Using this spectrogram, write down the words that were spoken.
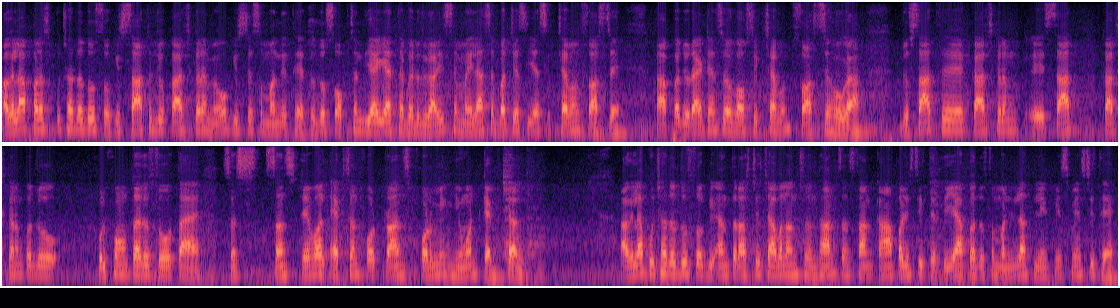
अगला प्रश्न पूछा था दोस्तों कि साथ जो कार्यक्रम है, वो किससे संबंधित है? तो दोस्तों ऑप्शन दिया गया था, बेरोजगारी से, महिला से, बच्चे से, या शिक्षा एवं स्वास्थ्य तो आपका जो राइट आंसर होगा, वो शिक्षा एवं स्वास्थ्य होगा। जो सात कार्यक्रम सात कार्यक्रम का जो फुल फॉर्म होता है दोस्तों होता है sustainable action for transforming human capital अगला पूछा था दोस्तों कि अंतर्राष्ट्रीय चावल अनुसंधान संस्थान कहाँ पर स्थित है? तो ये आपका दोस्तों मंडला फिलीपींस में स्थित है।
